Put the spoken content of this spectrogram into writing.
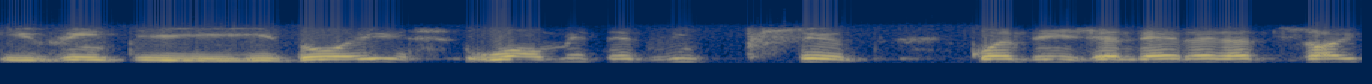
e 22, o aumento é de 20%, quando em janeiro era 18%.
